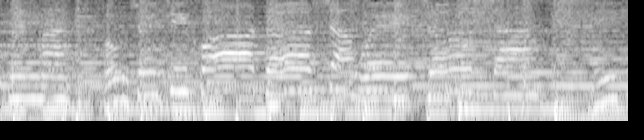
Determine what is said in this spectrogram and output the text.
填满。风吹起花的香味，就像你的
